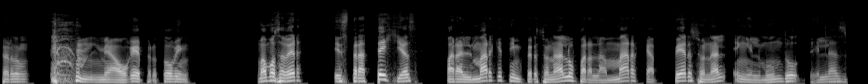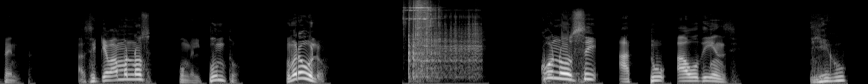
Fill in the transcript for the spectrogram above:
Perdón, me ahogué, pero todo bien. Vamos a ver estrategias para el marketing personal o para la marca personal en el mundo de las ventas. Así que vámonos con el punto número uno. Conoce a tu audiencia. Diego,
